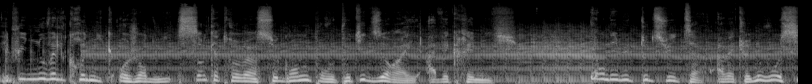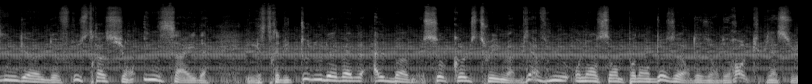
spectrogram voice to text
Et puis une nouvelle chronique aujourd'hui, 180 secondes pour vos petites oreilles avec Rémi. Et on débute tout de suite avec le nouveau single de Frustration Inside, extrait du tout nouvel album So Cold Stream. Bienvenue, on ensemble pendant deux heures, deux heures de rock bien sûr.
